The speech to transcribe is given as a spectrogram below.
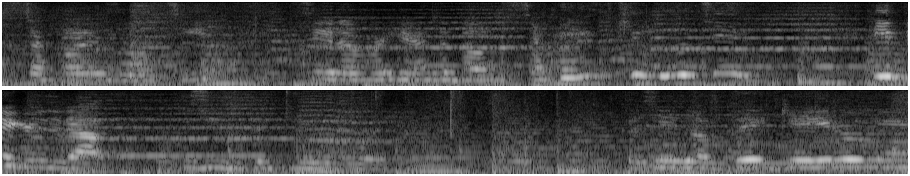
stuck on his little teeth. See it over here, the bone stuck on his cute little teeth. He figures it out because he's a big gator boy. Because he's a big gator man.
